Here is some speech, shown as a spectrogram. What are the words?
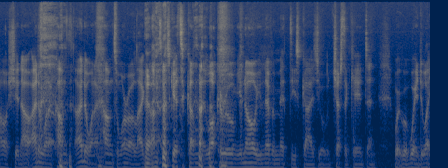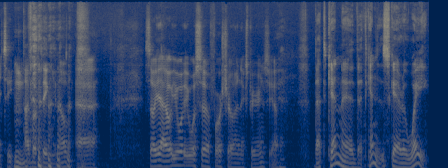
oh shit, I, I don't want to come. I don't want to come tomorrow. Like Yeah. I'm too scared to come in the locker room. You know, you never met these guys. You're just a kid, and where where, where do I see Mm. type of thing. You know. uh, so yeah, it, it was uh, for sure an experience. Yeah. That can uh, that can scare away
